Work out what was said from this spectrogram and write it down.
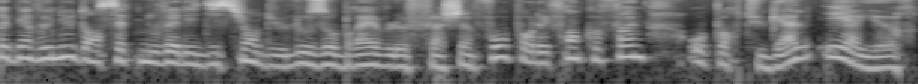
et bienvenue dans cette nouvelle édition du Luso Brève, le Flash Info pour les francophones au Portugal et ailleurs.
